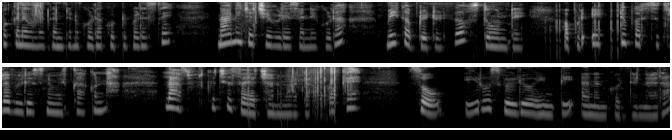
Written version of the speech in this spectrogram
పక్కనే ఉన్న గంటను కూడా కుట్టుపడేస్తే నా నుంచి వచ్చే వీడియోస్ అన్నీ కూడా మీకు అప్డేటెడ్గా వస్తూ ఉంటాయి. అప్పుడు ఎట్టి పరిస్థితుల్లో వీడియోస్ని మిస్ కాకుండా లాస్ట్ వరకు చూసేయచ్చు అనమాట ఓకే? సో ఈరోజు వీడియో ఏంటి అని అనుకుంటున్నారా?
